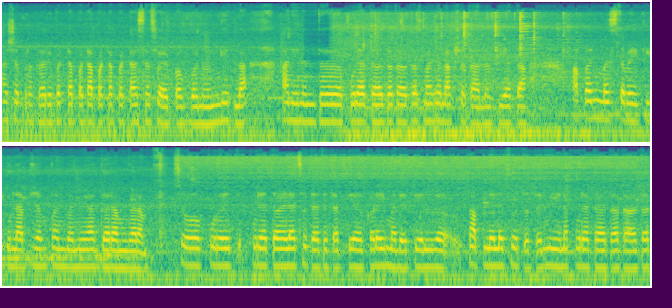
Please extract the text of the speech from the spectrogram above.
अशा प्रकारे पट्टापटा पटापटा असा स्वयंपाक बनवून घेतला आणि नंतर पुऱ्या तळता तळताच माझ्या लक्षात आलं की आता आपण मस्तपैकी गुलाबजाम पण बनवूया गरम गरम सो पुरे पुऱ्या तळल्याच होत्या त्याच्यात ते कढईमध्ये तेल तापलेलंच होतं तर मी ना पुऱ्या तळता तळताच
